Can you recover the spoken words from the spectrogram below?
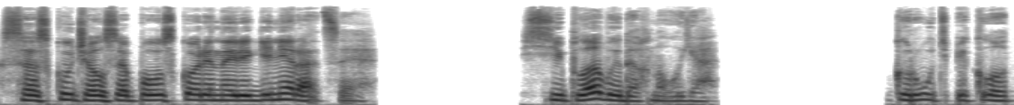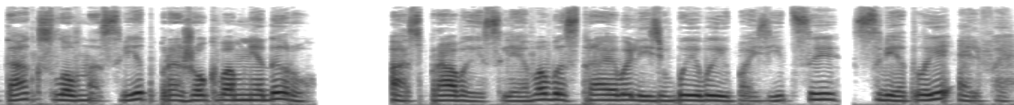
Соскучился по ускоренной регенерации. Сипло выдохнул я. Грудь пекло так, словно свет прожег во мне дыру, а справа и слева выстраивались в боевые позиции светлые эльфы.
